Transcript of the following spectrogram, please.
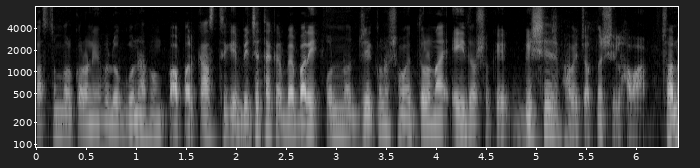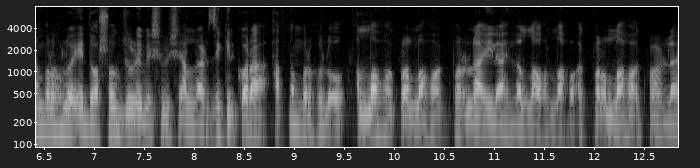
পাঁচ নম্বর করণীয় হলো গুণ এবং পাপার কাছ থেকে বেঁচে থাকার ব্যাপারে অন্য যে কোনো সময়ের তুলনায় এই দশকে বিশেষভাবে যত্নশীল হওয়া। ছয় নম্বর হলো এই দশক জুড়ে বেশি বেশি আল্লাহর জিকির করা। সাত নম্বর হলো আল্লাহ আকবর আল্লাহ আকবর আল্লাহ ইলাহ আল্লাহ আকবর আল্লাহ আকবর, আল্লাহ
